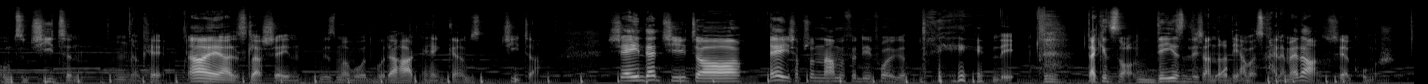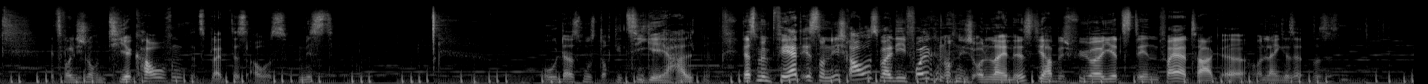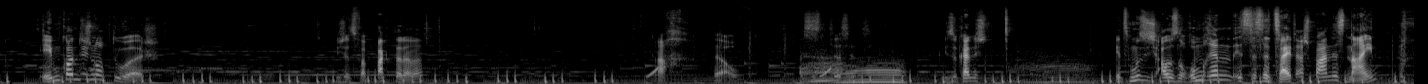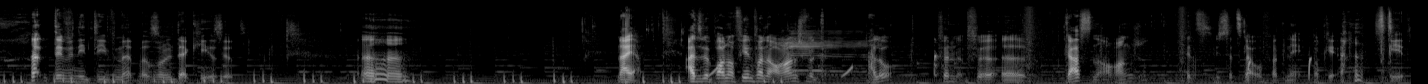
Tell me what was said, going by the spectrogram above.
um zu cheaten. Hm, okay. Ah ja, alles klar, Shane. Wissen wir, wo, wo der Haken hängt. Du bist Cheater. Shane der Cheater. Hey, ich habe schon einen Namen für die Folge. nee. Da gibt es noch wesentlich andere Dinge, aber ist keiner mehr da. Das ist komisch. Jetzt wollte ich noch ein Tier kaufen. Jetzt bleibt das aus. Mist. Oh, das muss doch die Ziege herhalten. Das mit dem Pferd ist noch nicht raus, weil die Folge noch nicht online ist. Die habe ich für jetzt den Feiertag äh, online gesetzt. Was ist? Eben konnte ich noch durch. Bin ich jetzt verpackt oder was? Ach, hör auf. Was ist das jetzt? Wieso kann ich... Jetzt muss ich außen rumrennen. Ist das eine Zeitersparnis? Nein. Definitiv nicht. Was soll der Käse jetzt? Äh. Naja. Also wir brauchen auf jeden Fall eine Orange mit... Hallo? Für, für äh, Gas eine Orange? Jetzt ist jetzt gleich aufhört. Nee, okay. es geht.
